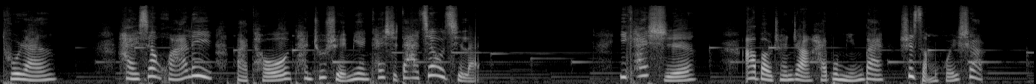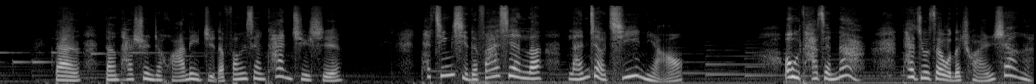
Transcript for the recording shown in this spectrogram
突然。海象华丽把头探出水面，开始大叫起来。一开始，阿宝船长还不明白是怎么回事儿，但当他顺着华丽指的方向看去时，他惊喜地发现了蓝脚奇异鸟。哦，它在那儿，它就在我的船上啊！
